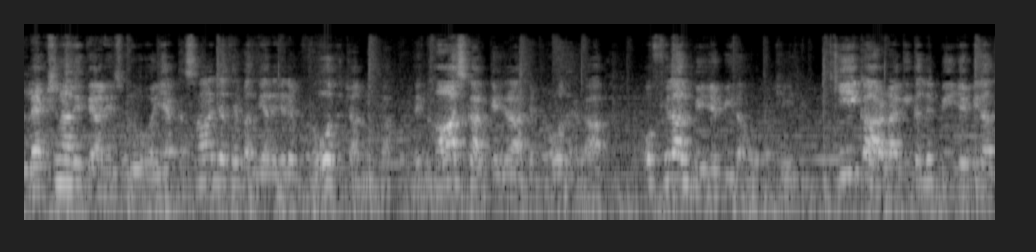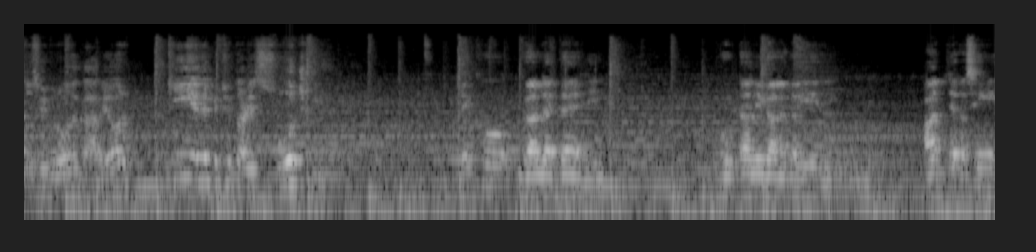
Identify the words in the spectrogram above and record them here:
ਇਲੈਕਸ਼ਨਾਂ ਦੀ ਤਿਆਰੀ ਸ਼ੁਰੂ ਹੋਈ ਹੈ। ਕਿਸਾਨ ਜਥੇਬੰਦੀਆਂ ਨੇ ਜਿਹੜੇ ਵਿਰੋਧ ਚਾਲੂ ਕਰ ਦਿੱਤੇ, ਖਾਸ ਕਰਕੇ ਜਿਹੜਾ ਅੱਜ ਵਿਰੋਧ ਹੈਗਾ, ਉਹ ਫਿਲਹਾਲ ਬੀਜੇਪੀ ਦਾ ਹੋ ਰਿਹਾ। ਕੀ ਕਾਰਨ ਆ ਕਿ ਕੱਲੇ ਬੀਜੇਪੀ ਦਾ ਤੁਸੀਂ ਵਿਰੋਧ ਕਰ ਰਹੇ ਹੋ ਔਰ ਕੀ ਇਹਦੇ ਪਿੱਛੇ ਤੁਹਾਡੀ ਸੋਚ ਕੀ ਹੈ? ਦੇਖੋ, ਗੱਲ ਏਦਾਂ ਹੈ ਜੀ। ਵੋਟਾਂ ਦੀ ਗੱਲ ਕਰੀਏ ਜੀ। ਅੱਜ ਅਸੀਂ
